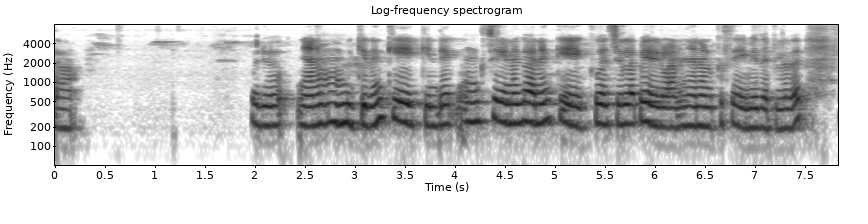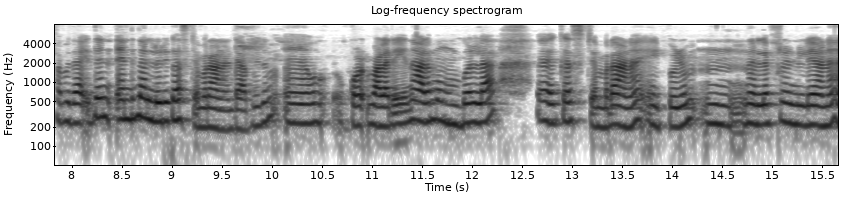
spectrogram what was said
ഇതാ ഒരു ഞാൻ മിക്കതും കേക്കിന്റെ ചെയ്യുന്ന കാര്യം കേക്ക് വെച്ചുള്ള പേരുകളാണ് ഞാൻ അവർക്ക് സേവ് ചെയ്തിട്ടുള്ളത്. അപ്പോൾ ഇതാ ഇത് എന്റെ നല്ലൊരു കസ്റ്റമറാണ് കേട്ടോ അപ്പോൾ ഇതും വളരെ നാൾ മുമ്പുള്ള കസ്റ്റമറാണ് ഇപ്പോഴും നല്ല ഫ്രണ്ട്ലിയാണ്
